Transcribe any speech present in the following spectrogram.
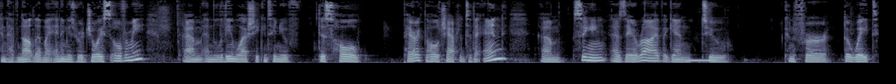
and have not let my enemies rejoice over me. Um, and the Levim will actually continue this whole parak, the whole chapter to the end, um, singing as they arrive, again, to confer the weight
